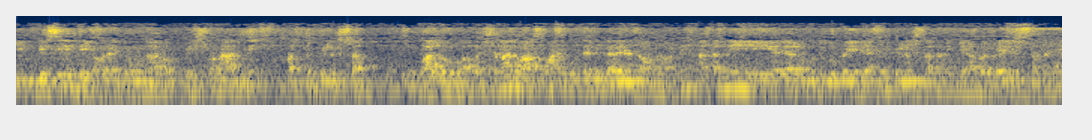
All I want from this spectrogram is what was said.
ఈ డిసీజ్ ఎవరైతే ఉన్నారో విశ్వనాథ్ని ఫస్ట్ పిలుస్తారు. వాళ్ళు విశ్వనాథ్ వాస్తవానికి ఉండేది కదిరి టౌన్లోని అతన్ని ఈ ఏరియాలో ముదుగుబై ఏరియాకి పిలుస్తారు యాభై వేలు ఇస్తానని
